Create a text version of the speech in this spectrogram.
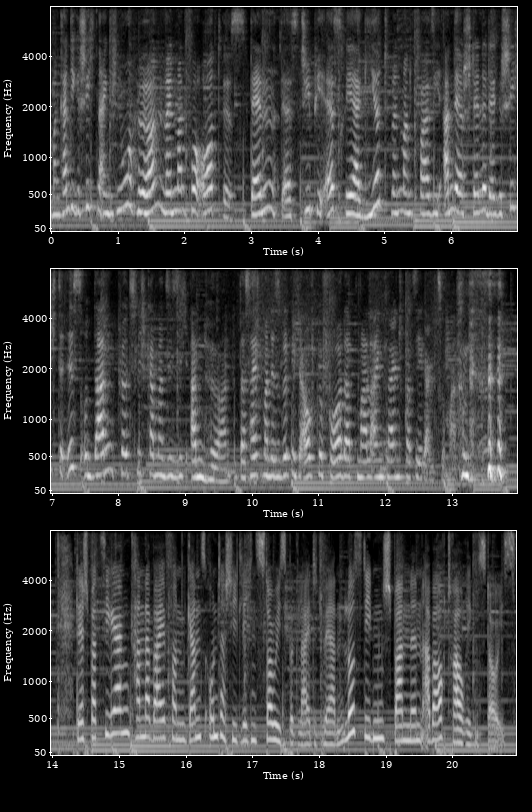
Man kann die Geschichten eigentlich nur hören, wenn man vor Ort ist, denn das GPS reagiert, wenn man quasi an der Stelle der Geschichte ist und dann plötzlich kann man sie sich anhören. Das heißt, man ist wirklich aufgefordert, mal einen kleinen Spaziergang zu machen. Der Spaziergang kann dabei von ganz unterschiedlichen Stories begleitet werden. Lustigen, spannenden, aber auch traurigen Stories.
